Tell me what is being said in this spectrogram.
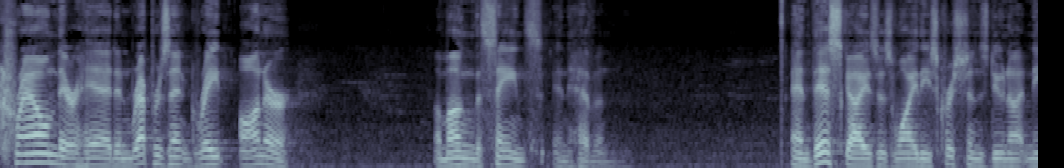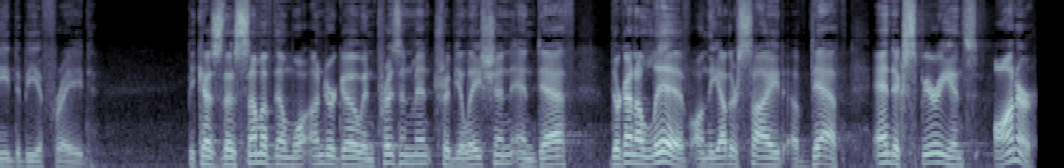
crown their head and represent great honor among the saints in heaven. And this, guys, is why these Christians do not need to be afraid. Because though some of them will undergo imprisonment, tribulation, and death, they're going to live on the other side of death and experience honor.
